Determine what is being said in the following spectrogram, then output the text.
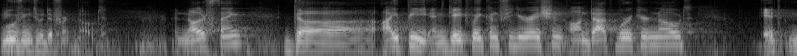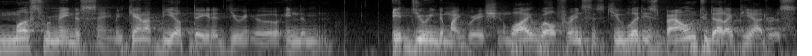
moving to a different node. Another thing, the IP and gateway configuration on that worker node, it must remain the same. It cannot be updated during, uh, in the it during the migration. Why? Well, for instance, kubelet is bound to that IP address.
